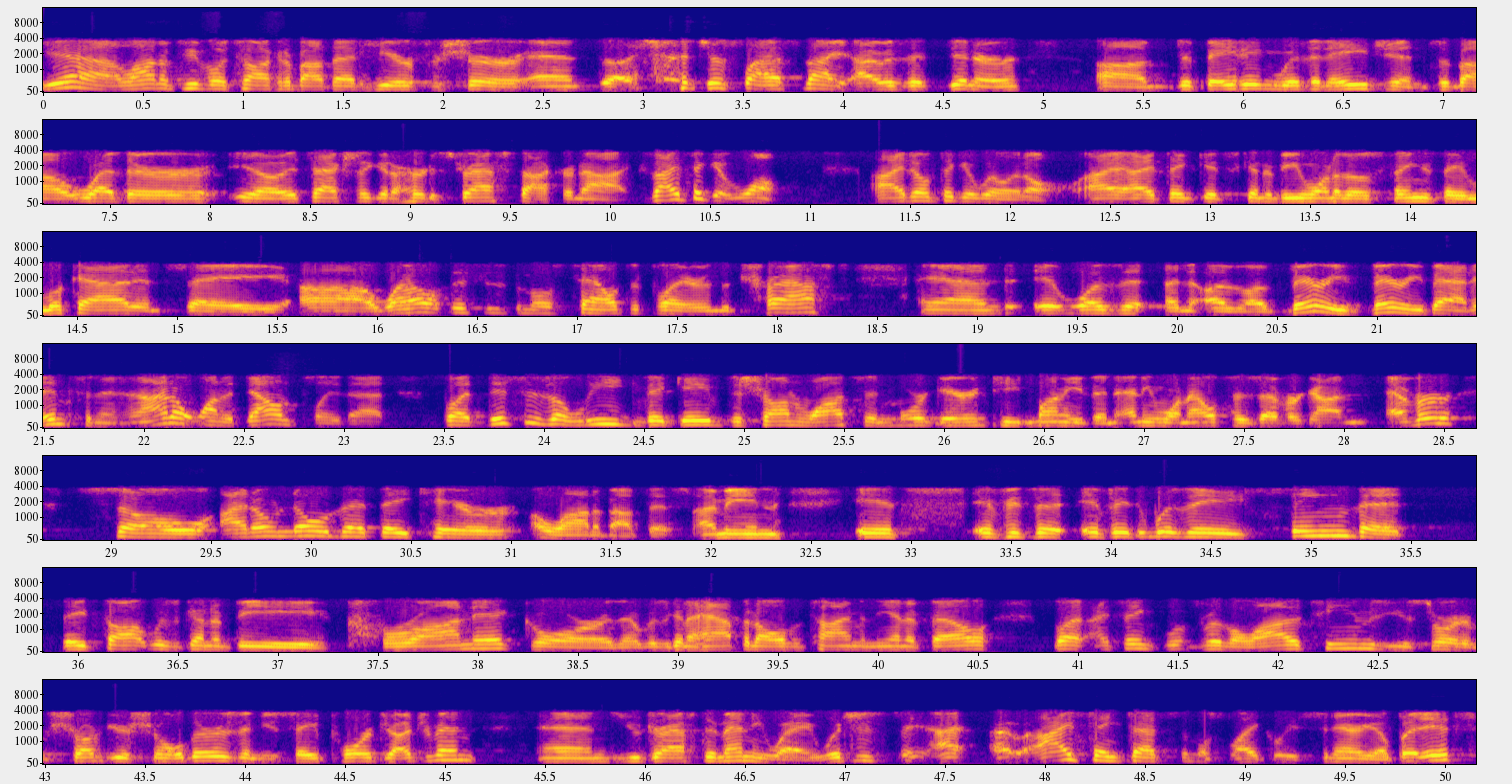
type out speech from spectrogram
Yeah, a lot of people are talking about that here for sure. And uh, just last night, I was at dinner um, debating with an agent about whether you know it's actually going to hurt his draft stock or not. Because I think it won't. I don't think it will at all. I, I think it's going to be one of those things they look at and say, uh, "Well, this is the most talented player in the draft." And it was a, a, a very, very bad incident. And I don't want to downplay that, but this is a league that gave Deshaun Watson more guaranteed money than anyone else has ever gotten ever. So I don't know that they care a lot about this. I mean, it's if it's a if it was a thing that they thought was going to be chronic or that was going to happen all the time in the NFL. But I think for a lot of teams, you sort of shrug your shoulders and you say poor judgment and you draft him anyway, which is I, I think that's the most likely scenario. But it's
